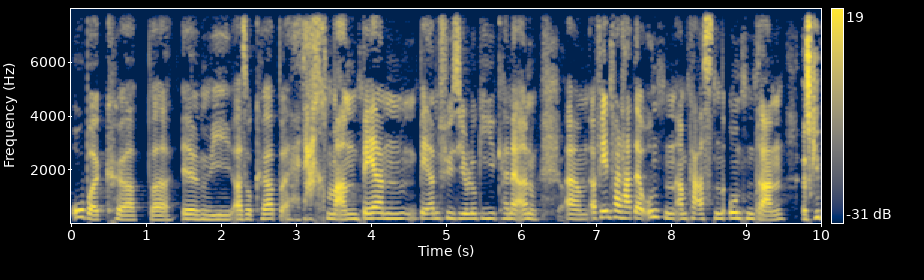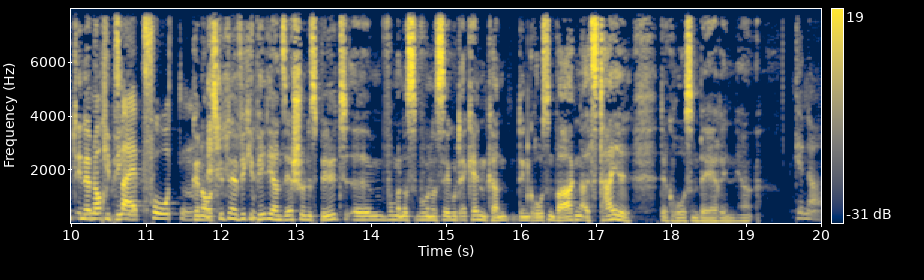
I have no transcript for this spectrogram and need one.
Oberkörper irgendwie, also Körper, ach man, Bären, Bärenphysiologie, keine Ahnung. Ähm, auf jeden Fall hat er unten am Kasten unten dran Es gibt in der noch Wikipedia zwei Pfoten. Genau, es gibt in der Wikipedia ein sehr schönes Bild, ähm, wo man das, wo man das sehr gut erkennen kann, den großen Wagen als Teil der großen Bärin, ja. Genau,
